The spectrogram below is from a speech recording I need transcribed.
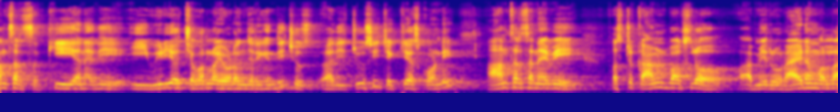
ఆన్సర్స్ కీ అనేది ఈ వీడియో చివరిలో ఇవ్వడం జరిగింది. చూ అది చూసి చెక్ చేసుకోండి. ఆన్సర్స్ అనేవి ఫస్ట్ కామెంట్ బాక్స్లో మీరు రాయడం వల్ల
